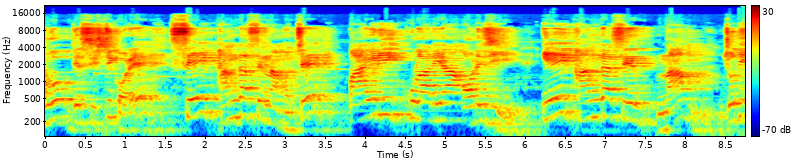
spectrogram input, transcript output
রোগ যে সৃষ্টি করে, সেই ফাঙ্গাসের নাম হচ্ছে পাইরিকুলারিয়া অরিজি। এই ফাঙ্গাসের নাম যদি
